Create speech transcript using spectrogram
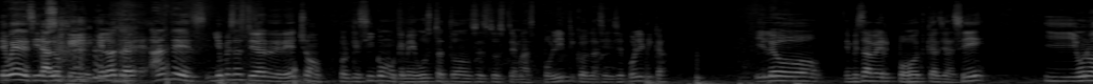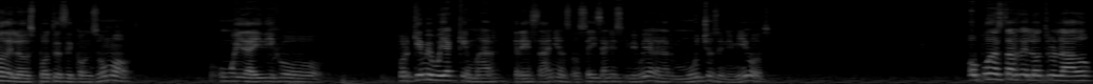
Te voy a decir algo que, que la otra vez, antes yo empecé a estudiar Derecho, porque sí como que me gusta todos estos temas políticos, la ciencia política. Y luego empecé a ver podcasts y así. Y uno de los podcasts de consumo, un güey de ahí dijo, ¿por qué me voy a quemar tres años o seis años y me voy a ganar muchos enemigos? O puedo estar del otro lado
